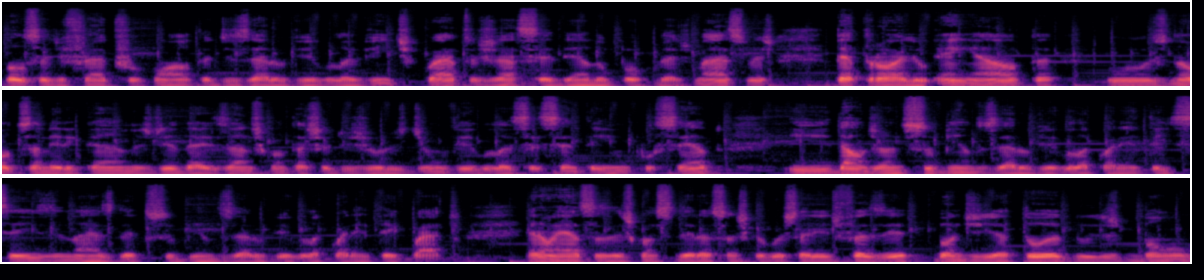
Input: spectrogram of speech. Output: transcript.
Bolsa de Frankfurt com alta de 0,24, já cedendo um pouco das máximas, petróleo em alta, os notes americanos de 10 anos com taxa de juros de 1,61%, e Dow Jones subindo 0,46 e Nasdaq subindo 0,44. Eram essas as considerações que eu gostaria de fazer. Bom dia a todos, bom,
